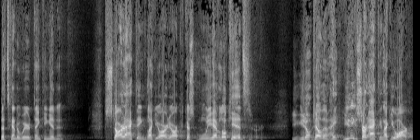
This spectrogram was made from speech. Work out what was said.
That's kind of weird thinking, isn't it? Start acting like you already are. Because when you have little kids, you, you don't tell them, hey, you need to start acting like you are.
